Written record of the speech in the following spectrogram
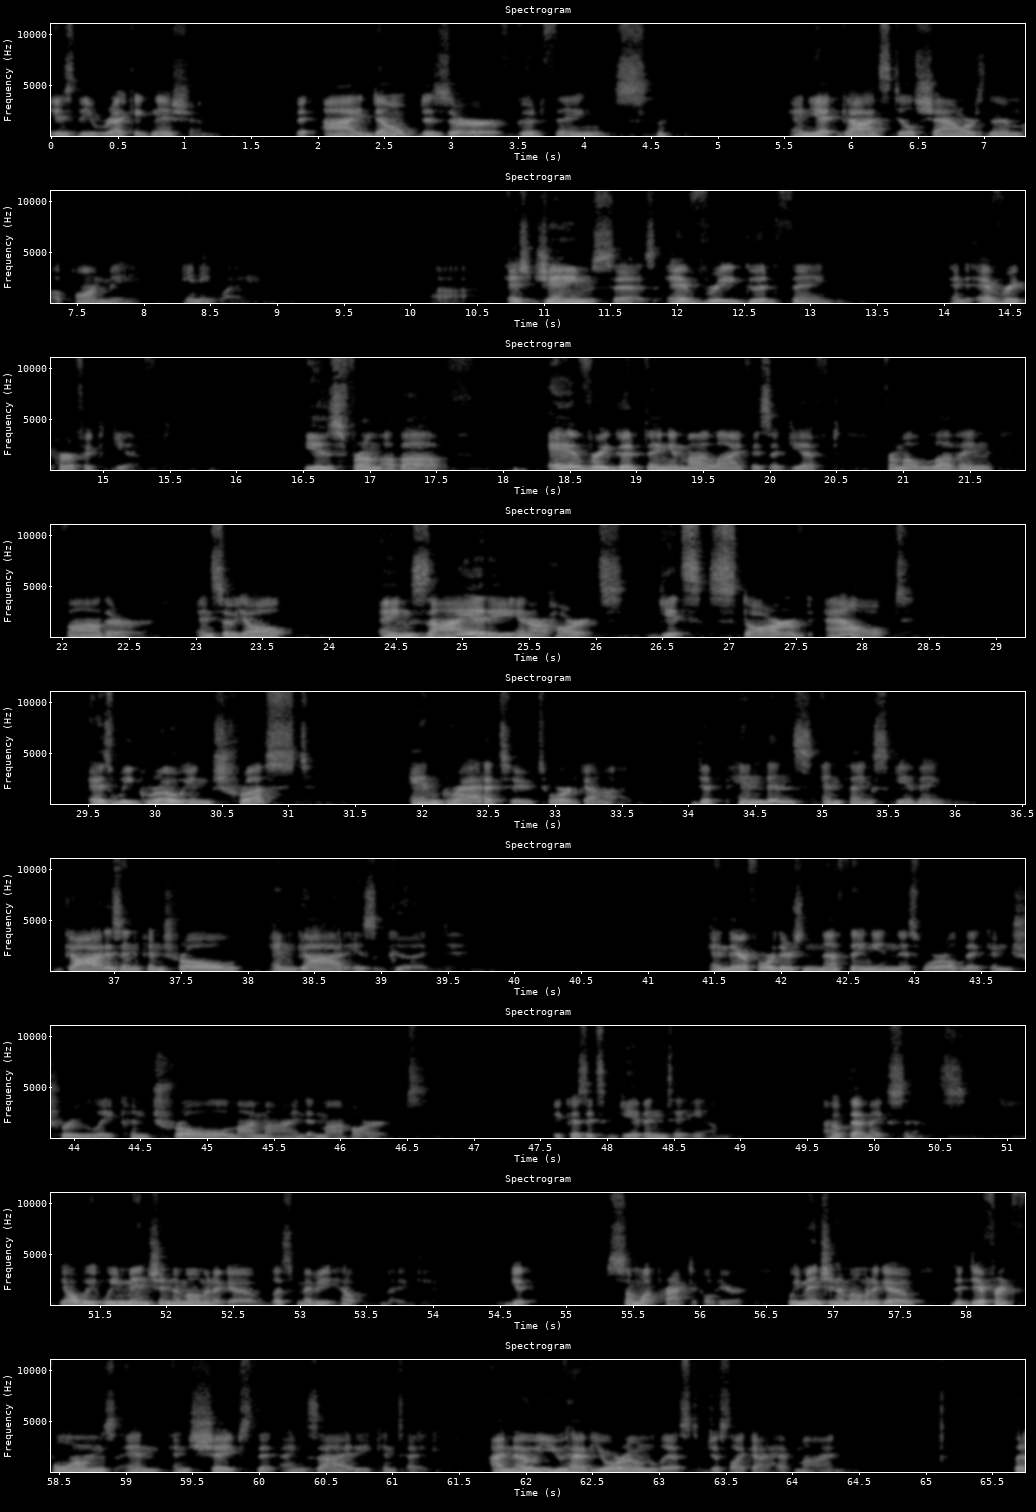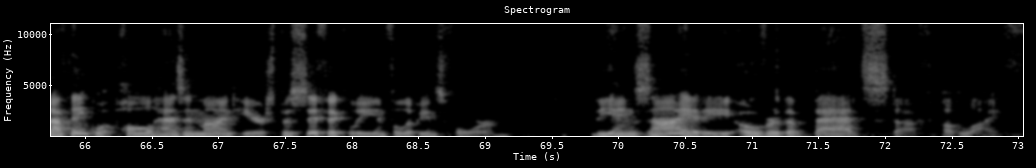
is the recognition that I don't deserve good things, and yet God still showers them upon me anyway. Uh, as James says, every good thing and every perfect gift is from above. Every good thing in my life is a gift from a loving Father. And so, y'all, anxiety in our hearts gets starved out as we grow in trust and gratitude toward God, dependence and thanksgiving. God is in control and God is good. And therefore, there's nothing in this world that can truly control my mind and my heart because it's given to Him. I hope that makes sense. Y'all, we, we mentioned a moment ago, let's maybe help get somewhat practical here. We mentioned a moment ago the different forms and, and shapes that anxiety can take. I know you have your own list, just like I have mine. But I think what Paul has in mind here, specifically in Philippians 4, the anxiety over the bad stuff of life.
